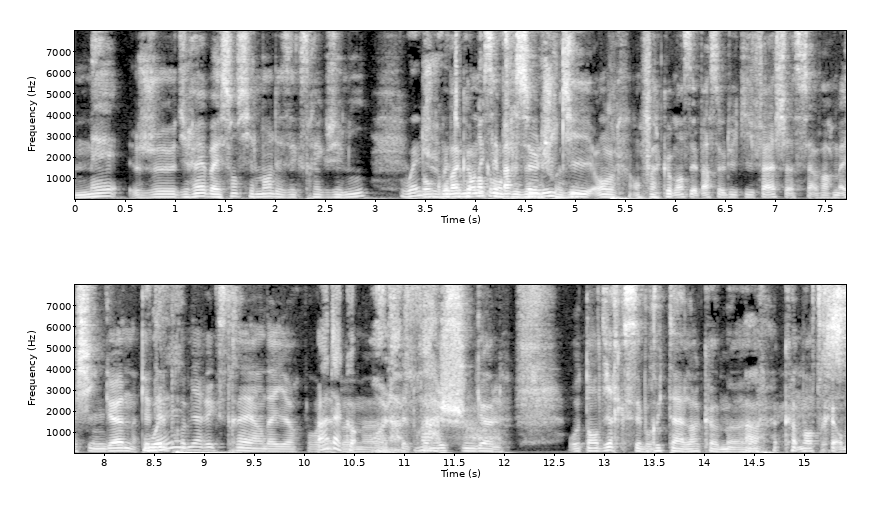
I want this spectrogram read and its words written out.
mais je dirais bah, essentiellement les extraits que j'ai mis. ouais Donc on va commencer par celui qui, on, on va commencer par celui qui fâche, à savoir Machine Gun, qui Ouais. était le premier extrait hein, d'ailleurs pour Ah, d'accord. Oh, la c'est le premier vache. single. Autant dire que c'est brutal hein, comme euh, Ah. comme entrée en C'est-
